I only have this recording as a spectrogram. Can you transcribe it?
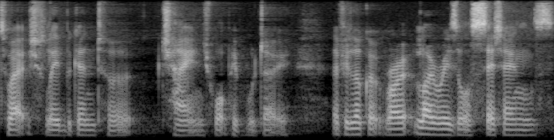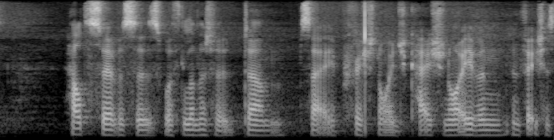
to actually begin to change what people do. If you look at ro- low resource settings, health services with limited, um, say, professional education or even infectious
